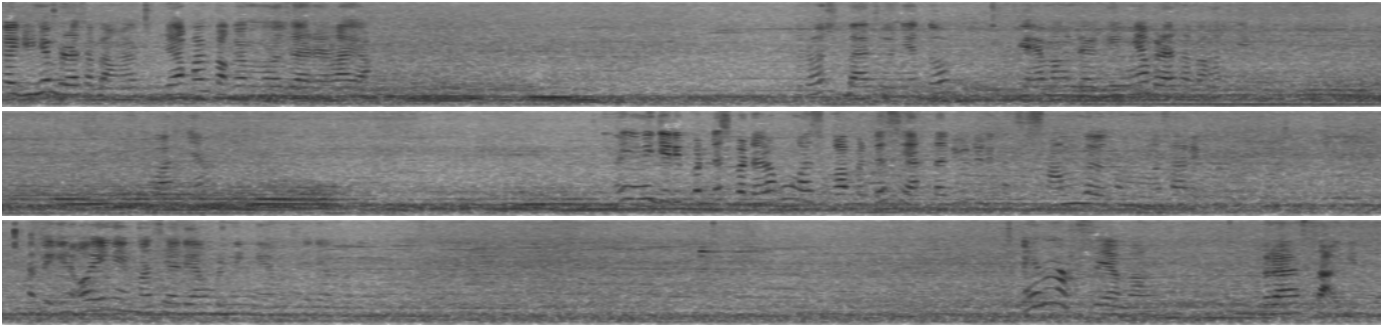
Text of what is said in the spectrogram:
Kejunya berasa banget. Dia kan pakai mozzarella ya. Terus baksonya tuh ya emang dagingnya berasa banget sih. Kuahnya. Eh, ini jadi pedes padahal aku nggak suka pedes ya. Tadi udah dikasih sambal sama Mas Arif. Tapi ini oh ini masih ada yang bening ya masih ada yang bening. Enak sih emang berasa gitu.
